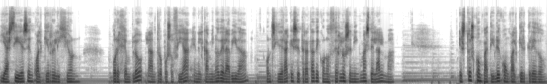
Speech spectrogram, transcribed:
y así es en cualquier religión, por ejemplo, la antroposofía en el camino de la vida considera que se trata de conocer los enigmas del alma. Esto es compatible con cualquier credo.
